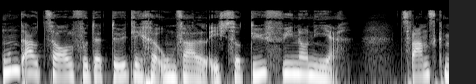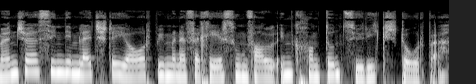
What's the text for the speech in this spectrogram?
Und auch die Zahl der tödlichen Unfälle ist so tief wie noch nie. 20 Menschen sind im letzten Jahr bei einem Verkehrsunfall im Kanton Zürich gestorben.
